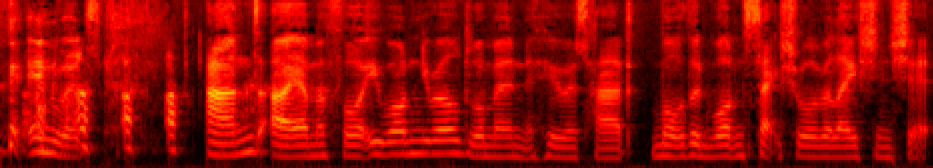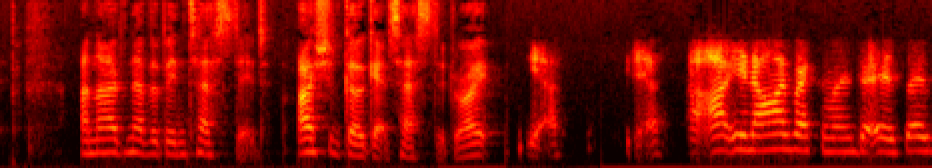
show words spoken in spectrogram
inwards. And I am a 41 year old woman who has had more than one sexual relationship and I've never been tested. I should go get tested, right? Yeah, yeah, I, you know, I recommend it as, as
